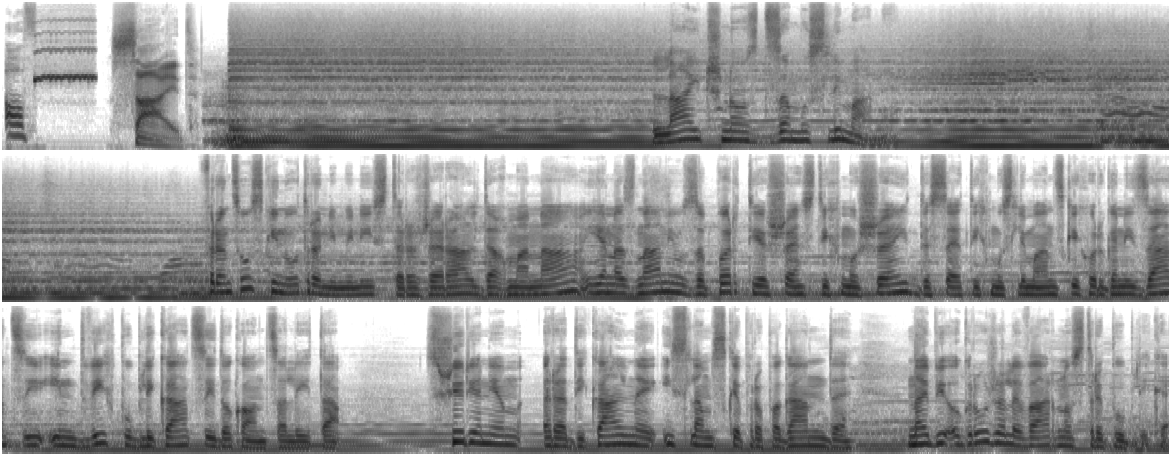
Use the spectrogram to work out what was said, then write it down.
Offside. Lajčnost za muslimane. Francoski notranji minister Gerald Darmanin je naznanil zaprtje šestih mošej, desetih muslimanskih organizacij in dveh publikacij do konca leta. S širjenjem radikalne islamske propagande naj bi ogrožale varnost republike.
